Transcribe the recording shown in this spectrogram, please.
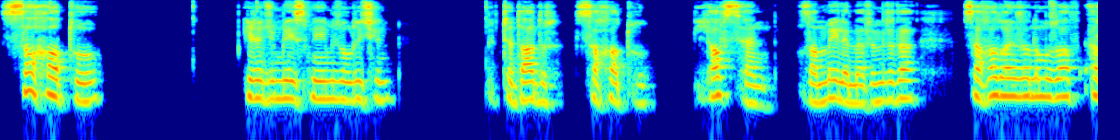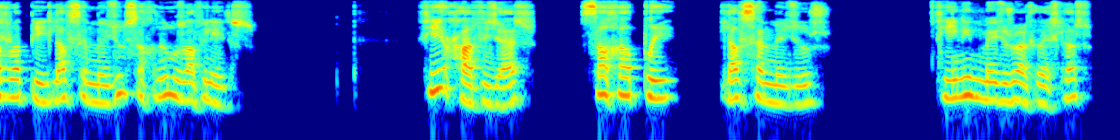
sahatu yine cümle ismimiz olduğu için müptedadır. Sahatu lafzen zamme ile mefhumda da sahatu aynı zamanda muzaf er rabbi lafzen mevcut sahatın muzaf ileydir. Fi harfi cer sahatı lafzen mecrur fiinin mecruru arkadaşlar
